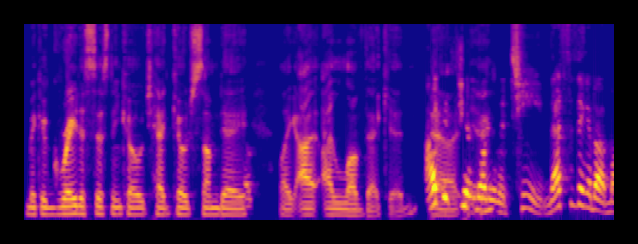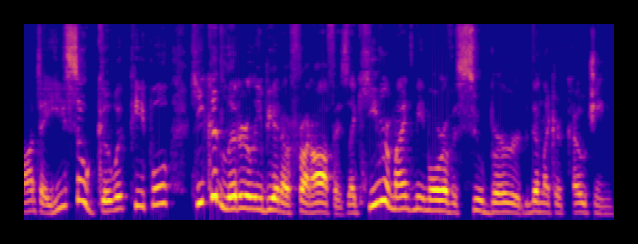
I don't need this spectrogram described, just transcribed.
make a great assistant coach, head coach someday. Like I, I love that kid. I could Uh, see him yeah, running a team. That's the thing about Monte. He's so good with people. He could literally be in a front office. Like he reminds me more of a Sue Bird than like a coaching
